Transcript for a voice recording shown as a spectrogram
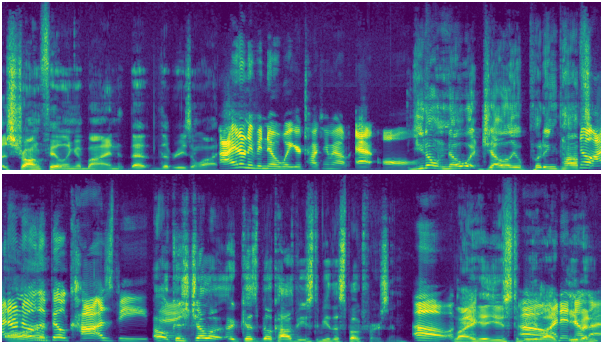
a strong feeling of mine. That the reason why. I don't even know what you're talking about at all. You don't know what Jello pudding pops No, I don't know are? the Bill Cosby. Oh, because. Jello, because Bill Cosby used to be the spokesperson. Oh, okay. Like it used to be Oh, like know even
